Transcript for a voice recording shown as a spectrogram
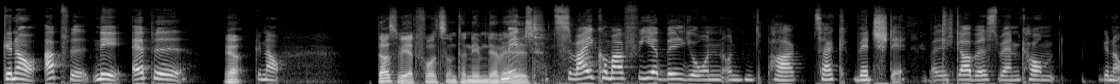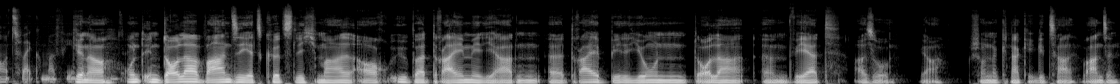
genau, Apfel. Nee, Apple. Ja. Genau. Das wertvollste Unternehmen der Welt. Mit 2,4 Billionen und ein paar zerquetschte. Weil ich glaube, es werden kaum Genau, 2,4. Genau. Und in Dollar waren sie jetzt kürzlich mal auch über 3 Milliarden, äh, 3 Billionen Dollar ähm, wert. Also ja, schon eine knackige Zahl. Wahnsinn.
